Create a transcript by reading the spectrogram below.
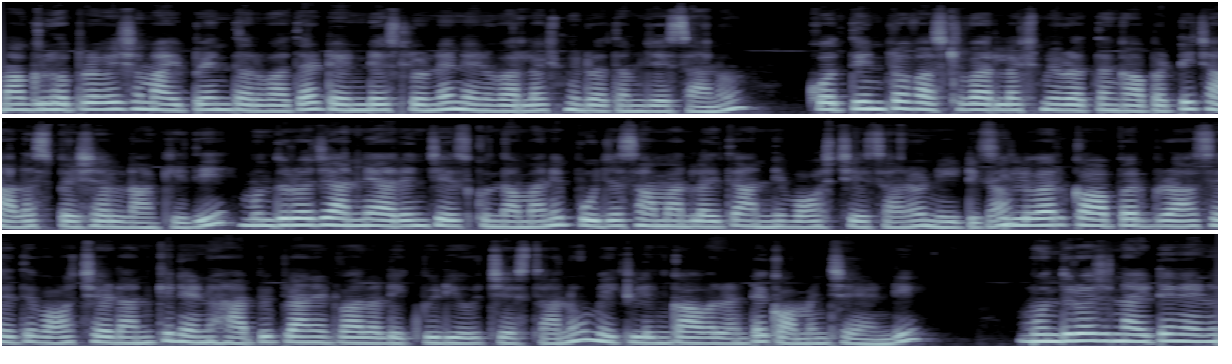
మా గృహప్రవేశం అయిపోయిన తర్వాత టెన్ డేస్లోనే నేను వరలక్ష్మి వ్రతం చేశాను. కొత్తింట్లో ఫస్ట్ వరలక్ష్మి వ్రతం కాబట్టి చాలా స్పెషల్ నాకు ఇది ముందు రోజు అన్ని అరేంజ్ చేసుకుందామని పూజ సామాన్లు అయితే అన్ని వాష్ చేశాను నీట్గా. సిల్వర్ కాపర్ బ్రాస్ అయితే వాష్ చేయడానికి నేను హ్యాపీ ప్లానెట్ వాళ్ళ లిక్విడ్ యూజ్ చేస్తాను. మీకు లింక్ కావాలంటే కామెంట్ చేయండి. ముందు రోజు నైటే నేను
